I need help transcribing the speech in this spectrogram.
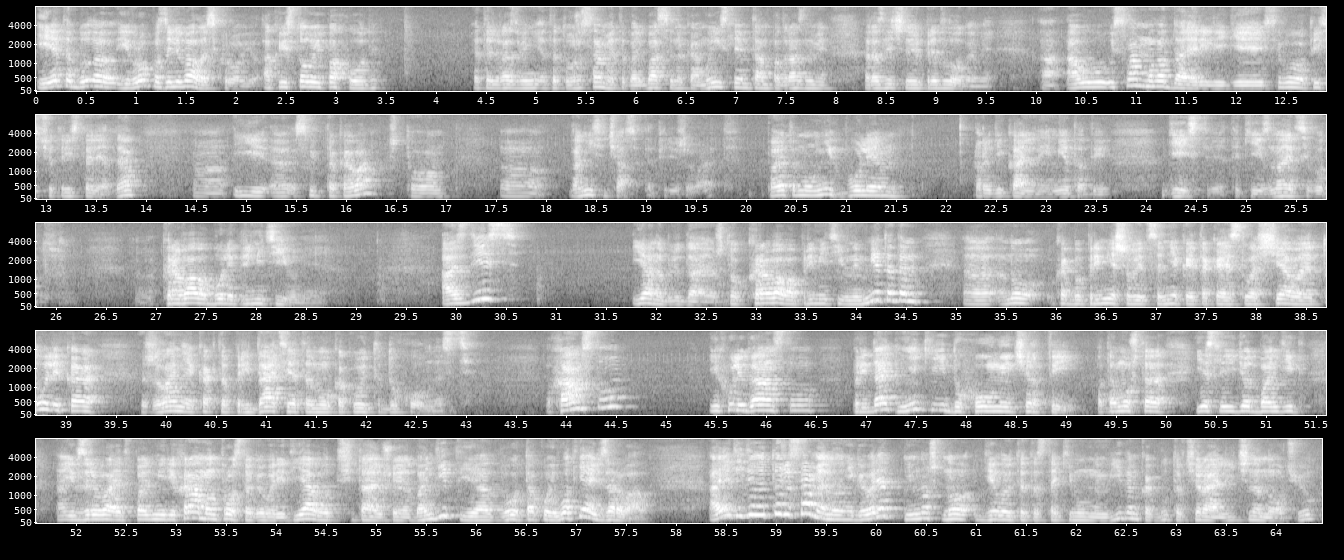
И это было, Европа заливалась кровью. А крестовые походы, это разве не, это то же самое, это борьба с инакомыслием там под разными различными предлогами. А, а у ислам молодая религия, всего 1300 лет, да? А, и э, суть такова, что э, они сейчас это переживают. Поэтому у них более радикальные методы действия, такие, знаете, вот кроваво более примитивные. А здесь я наблюдаю, что кроваво-примитивным методом, э, ну, как бы примешивается некая такая слащавая толика, желание как-то придать этому какую-то духовность хамству и хулиганству придать некие духовные черты. Потому что если идет бандит а, и взрывает в Пальмире храм, он просто говорит, я вот считаю, что я бандит, я вот такой, вот я и взорвал. А эти делают то же самое, но они говорят немножко, но делают это с таким умным видом, как будто вчера лично ночью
